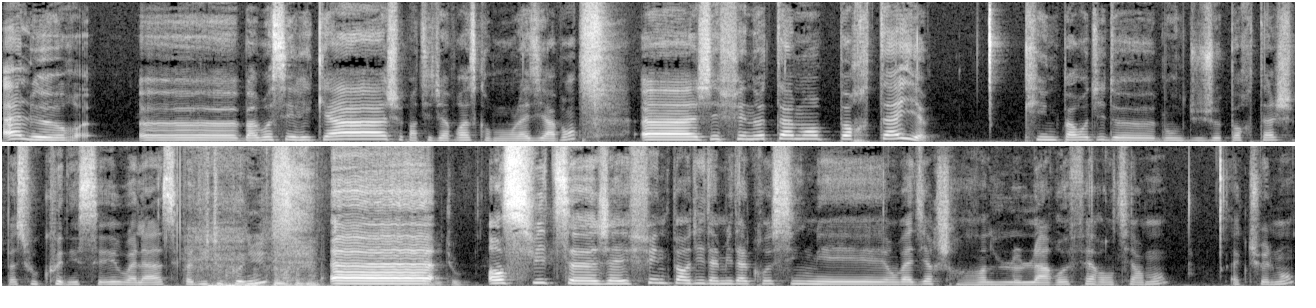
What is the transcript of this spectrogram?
Alors, euh, bah moi c'est Erika, je fais partie de Javras comme on l'a dit avant. Euh, j'ai fait notamment Portail, qui est une parodie de, donc, du jeu Portal, je sais pas si vous connaissez, voilà, c'est pas du tout connu. Euh, Pas du tout. ensuite, euh, j'avais fait une parodie d'Amidal Crossing, mais on va dire que je suis en train de la refaire entièrement, actuellement.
